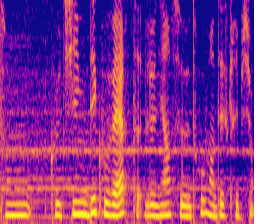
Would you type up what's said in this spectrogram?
ton coaching découverte. Le lien se trouve en description.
